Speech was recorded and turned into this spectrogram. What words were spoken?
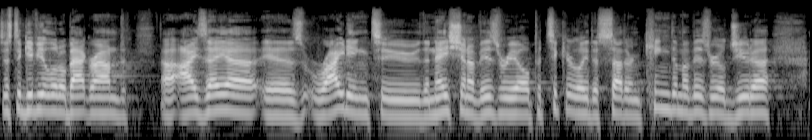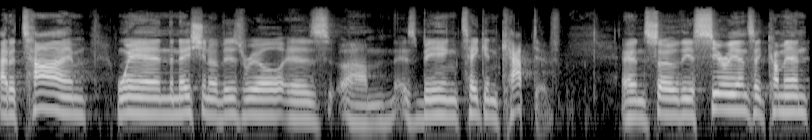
just to give you a little background, uh, Isaiah is writing to the nation of Israel, particularly the southern kingdom of Israel, Judah, at a time when the nation of Israel is, um, is being taken captive. And so the Assyrians had come in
